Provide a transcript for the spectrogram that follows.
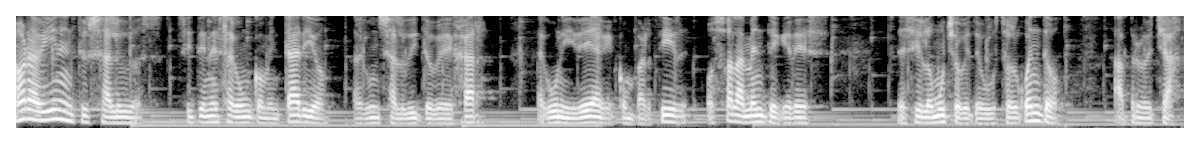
Ahora vienen tus saludos. Si tenés algún comentario, algún saludito que dejar, alguna idea que compartir o solamente querés decir lo mucho que te gustó el cuento, aprovecha.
